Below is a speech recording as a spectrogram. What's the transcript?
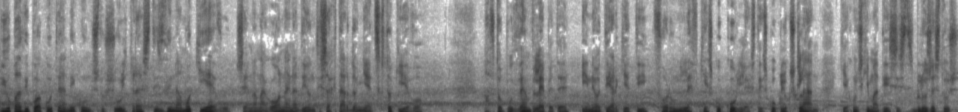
Οι οπαδοί που ακούτε ανήκουν στους Ούλτρας της Δυναμό Κιέβου σε έναν αγώνα εναντίον της Αχτάρ στο Κίεβο. Αυτό που δεν βλέπετε είναι ότι αρκετοί φορούν λευκές κουκούλες της Κούκλουξ Κλάν και έχουν σχηματίσει στις μπλούζες τους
